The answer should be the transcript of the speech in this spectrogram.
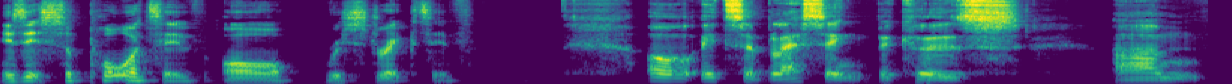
Is it supportive or restrictive? Oh, it's a blessing because um,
